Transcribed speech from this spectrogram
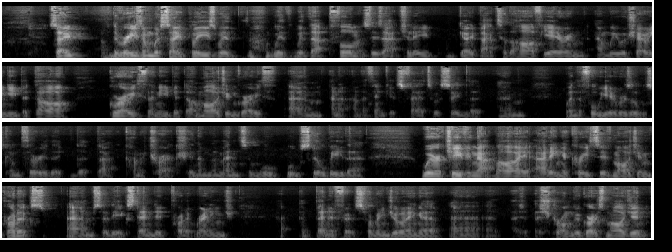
So The reason we're so pleased with with with that performance is actually go back to the half year and and we were showing EBITDA growth and EBITDA margin growth. Um, and I think it's fair to assume that um, when the full year results come through, that that, that kind of traction and momentum will will still be there. We're achieving that by adding accretive margin products. Um, so the extended product range benefits from enjoying a stronger gross margin.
